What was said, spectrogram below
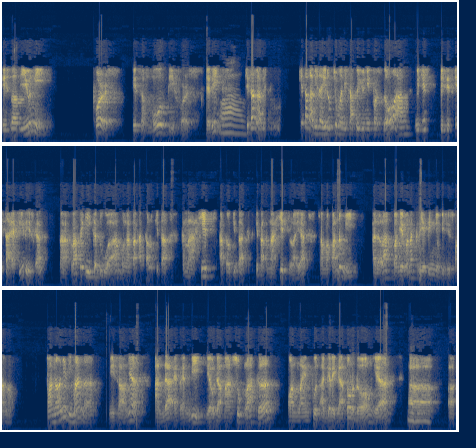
It's not uni. First, it's a multiverse. Jadi wow. kita nggak bisa kita nggak bisa hidup cuma di satu universe doang, which is bisnis kita F-series kan. Nah, strategi kedua mengatakan kalau kita kena hit atau kita kita kena hit lah ya sama pandemi adalah bagaimana creating new business funnel. Funnelnya di mana? Misalnya Anda F&B, ya udah masuklah ke online food agregator dong ya. Hmm. Uh, uh,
